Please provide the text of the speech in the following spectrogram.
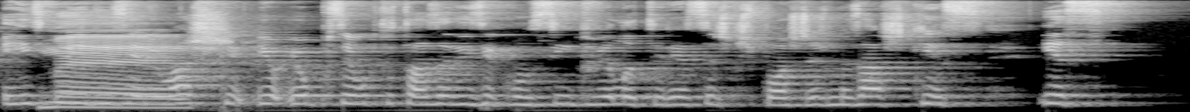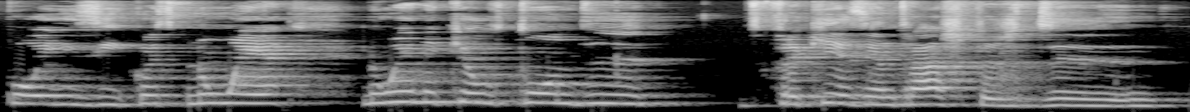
É isso mas... que eu ia dizer, eu acho que eu, eu percebo o que tu estás a dizer, consigo vê-la ter essas respostas, mas acho que esse, esse pois e coisa não é, não é naquele tom de, de fraqueza, entre aspas, de.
